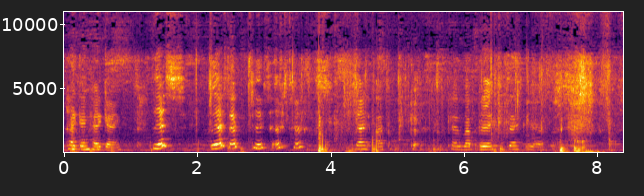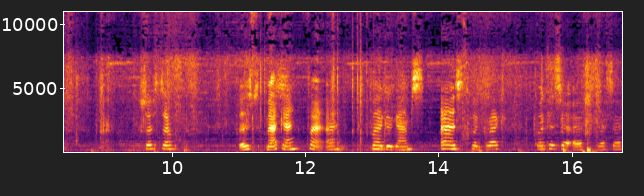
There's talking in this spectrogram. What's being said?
hagen hagen. Yes, yes, ik plus extra. Dan ik kan Zuster is voor een burger games. As for Greg, Lancashire F. Lesser,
